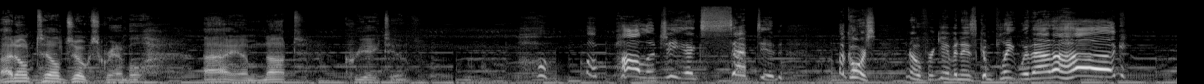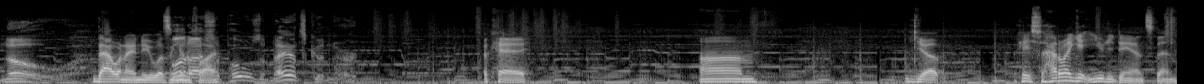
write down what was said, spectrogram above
I don't tell jokes, Gramble. I am not creative. Oh, apology accepted. Of course, no forgiving is complete without a hug. No. that one I knew wasn't gonna fly. I suppose a dance couldn't hurt. Okay. Um. Yep. Okay, so how do I get you to dance then?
